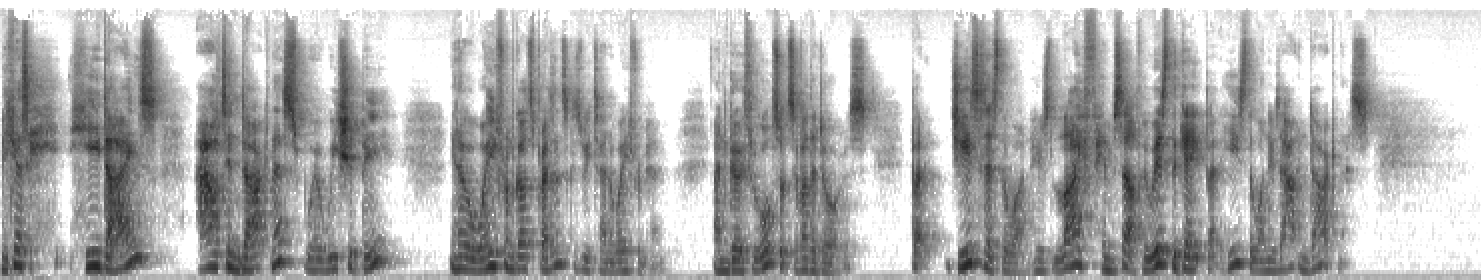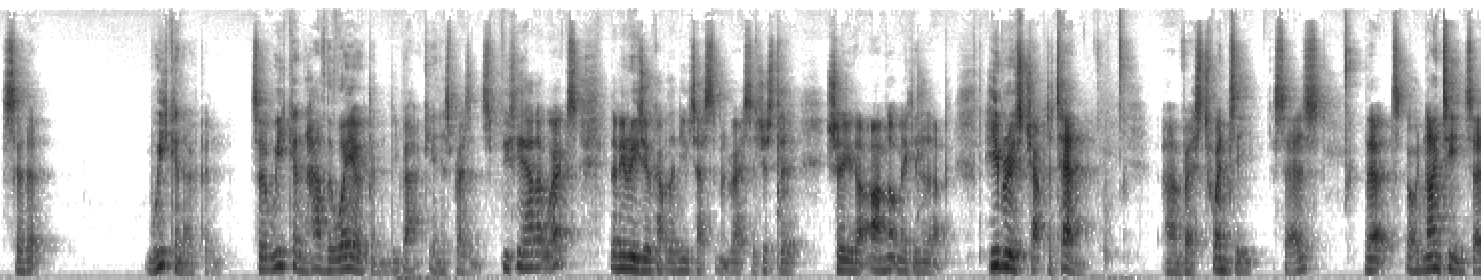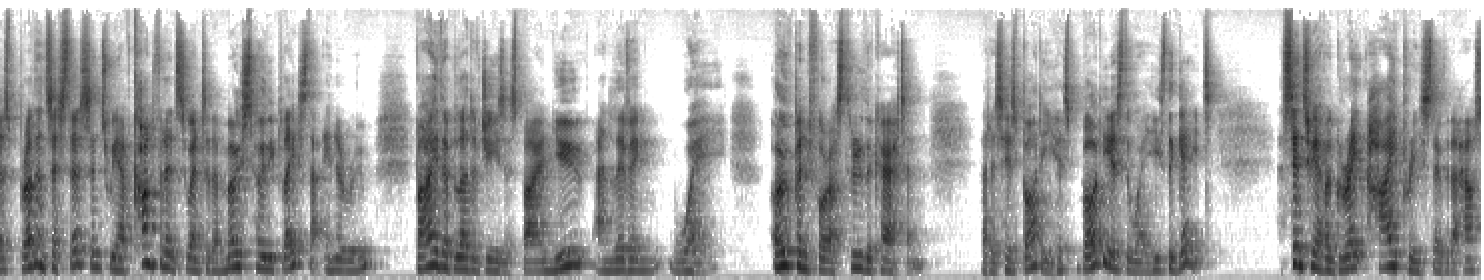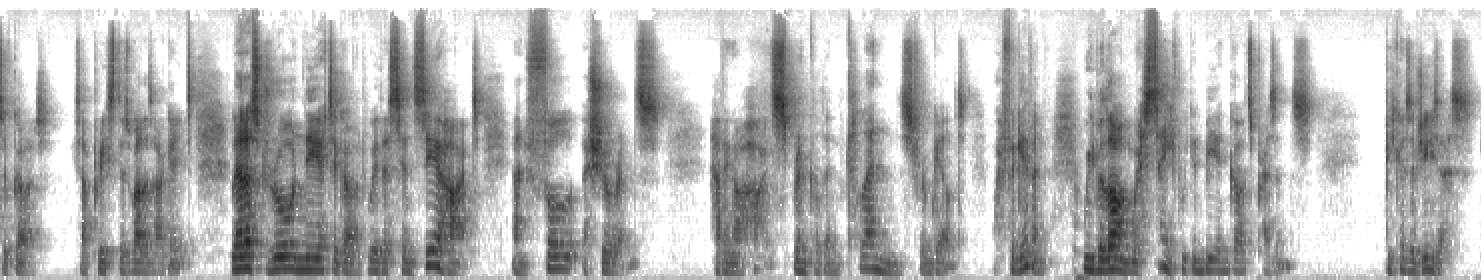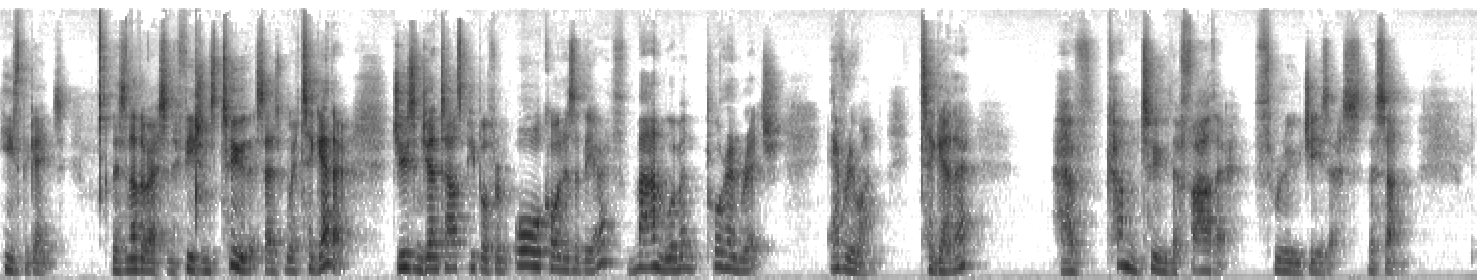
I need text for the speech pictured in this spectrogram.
because he dies out in darkness where we should be, you know, away from God's presence because we turn away from him and go through all sorts of other doors. But Jesus is the one whose life himself, who is the gate, but he's the one who's out in darkness so that we can open so that we can have the way open and be back in his presence. Do you see how that works? Let me read you a couple of New Testament verses just to show you that I'm not making it up. Hebrews chapter 10, uh, verse 20 says that, or 19 says, Brothers and sisters, since we have confidence to enter the most holy place, that inner room, by the blood of Jesus, by a new and living way, opened for us through the curtain, that is his body. His body is the way, he's the gate. Since we have a great high priest over the house of God, He's our priest as well as our gate. Let us draw near to God with a sincere heart and full assurance, having our hearts sprinkled and cleansed from guilt. We're forgiven. We belong. We're safe. We can be in God's presence because of Jesus. He's the gate. There's another verse in Ephesians 2 that says, We're together, Jews and Gentiles, people from all corners of the earth, man, woman, poor and rich, everyone together have come to the Father through Jesus, the Son.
